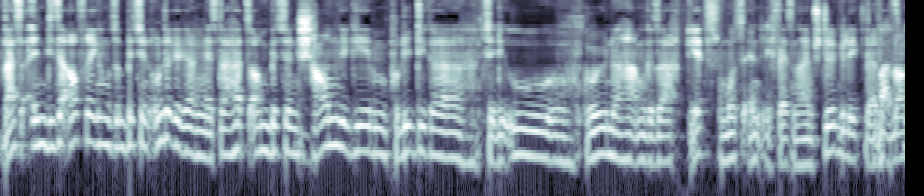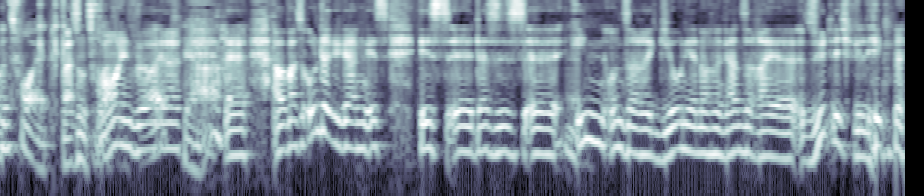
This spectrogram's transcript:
Was in dieser Aufregung so ein bisschen untergegangen ist, da hat es auch ein bisschen Schaum gegeben. Politiker, CDU, Grüne haben gesagt, jetzt muss endlich Fessenheim stillgelegt werden. Was uns freut. Was uns freuen uns würde. Freut, ja. äh, aber was untergegangen ist, ist, äh, dass es äh, in unserer Region ja noch eine ganze Reihe südlich gelegener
